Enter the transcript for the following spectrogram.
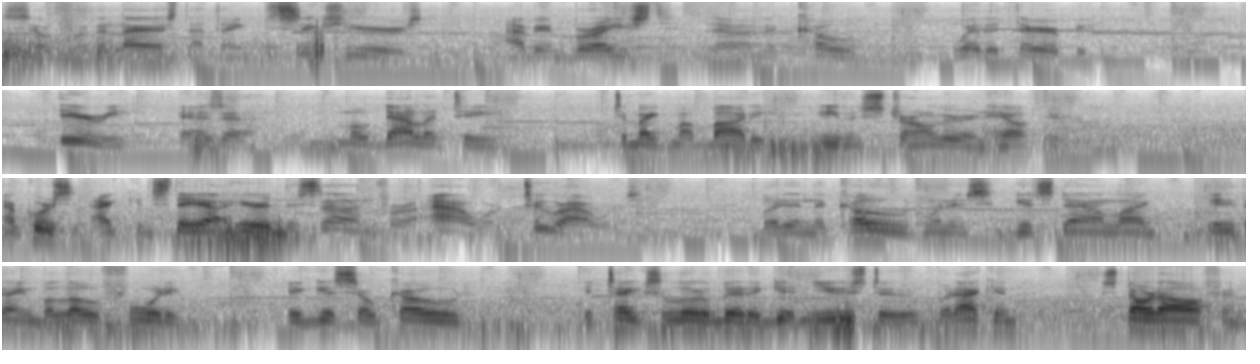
So for the last, I think, six years, I've embraced the, the cold weather therapy theory as a modality to make my body even stronger and healthier. Now, of course, I can stay out here in the sun for an hour, two hours, but in the cold, when it gets down like anything below 40, it gets so cold, it takes a little bit of getting used to, but I can start off and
